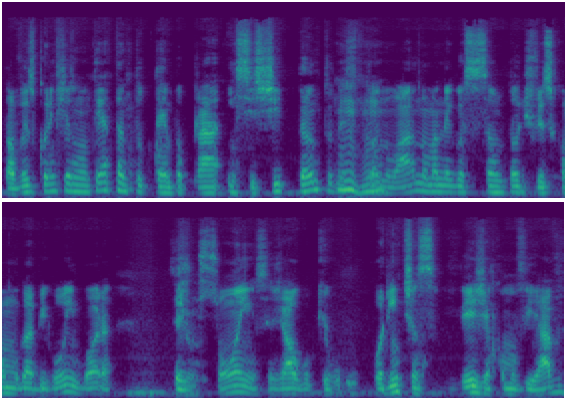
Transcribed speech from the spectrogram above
Talvez o Corinthians não tenha tanto tempo para insistir tanto nesse uhum. plano A numa negociação tão difícil como o Gabigol, embora seja um sonho, seja algo que o Corinthians veja como viável.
